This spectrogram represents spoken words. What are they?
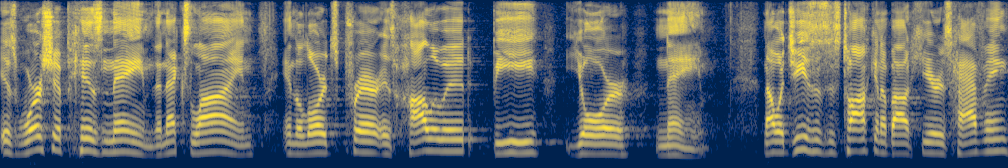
is worship his name. The next line in the Lord's Prayer is, Hallowed be your name. Now, what Jesus is talking about here is having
